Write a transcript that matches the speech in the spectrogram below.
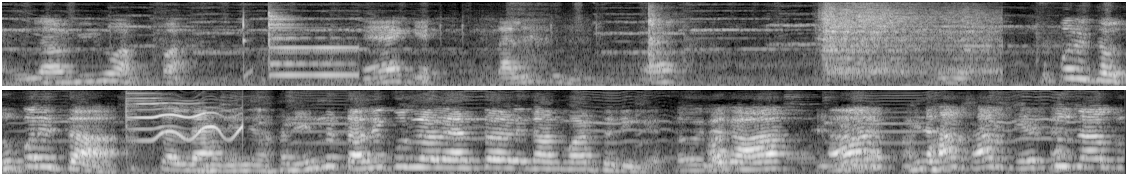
ಐ ಲವ್ ಯು ಅಪ್ಪ ಹೇಗೆ ತಲೆ ಕುದ್ದು. ಸೂಪರ್ ಇತ್ತ ಸೂಪರ್ ಇತ್ತ ಸುಪರಿತ ನಿನ್ನ ತಲೆ ಕೂದಲಲ್ಲ ಅಂತ ಹೇಳಿ ನಾನು ಮಾಡ್ತೇನೆ ನಿಂಗೆ? ಆಗ ಎಷ್ಟು ಸಾರ್ಸು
